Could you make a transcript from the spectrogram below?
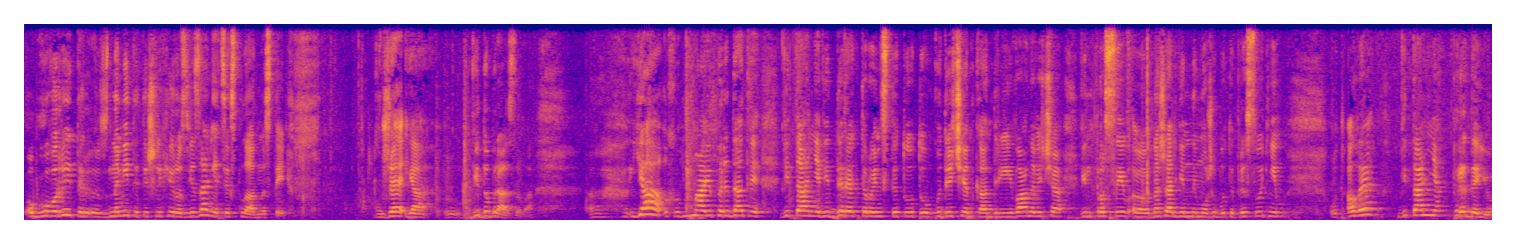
обговорити, намітити шляхи розв'язання цих складностей. Вже я відобразила. Я маю передати вітання від директора інституту Кудріченка Андрія Івановича. Він просив, на жаль, він не може бути присутнім. От, але вітання передаю.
